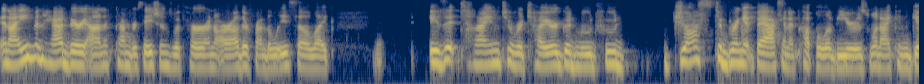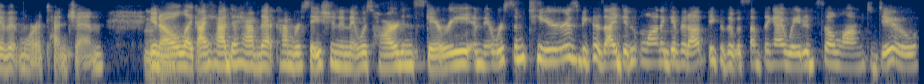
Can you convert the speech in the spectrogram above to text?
And I even had very honest conversations with her and our other friend, Elisa, like, is it time to retire good mood food just to bring it back in a couple of years when I can give it more attention. Mm-hmm. You know, mm-hmm. like I had to have that conversation and it was hard and scary and there were some tears because I didn't want to give it up because it was something I waited so long to do.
